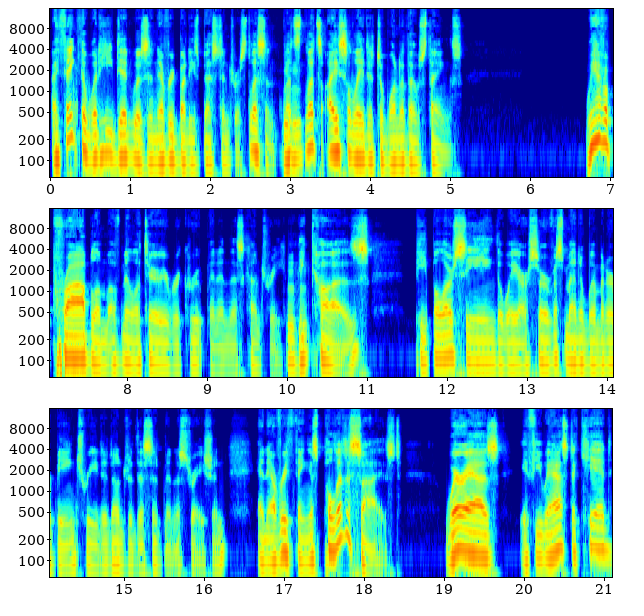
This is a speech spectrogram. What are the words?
I think that what he did was in everybody's best interest. Listen, let's let's isolate it to one of those things. We have a problem of military recruitment in this country Mhm. because people are seeing the way our servicemen and women are being treated under this administration, and everything is politicized. Whereas if you asked a kid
